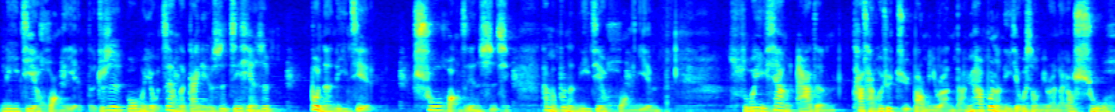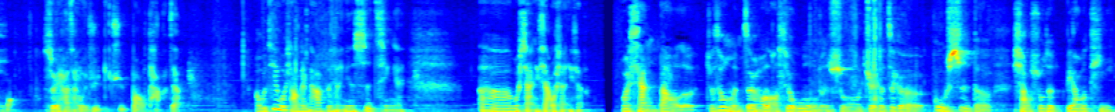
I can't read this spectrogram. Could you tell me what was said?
理解谎言的，就是我们有这样的概念，就是机器人是不能理解说谎这件事情。他们不能理解谎言，所以像 Adam 他才会去举报 Miranda，，因为他不能理解为什么 Miranda 要说谎，所以他才会去举报他。这样，我记得我想要跟大家分享一件事情，哎，呃，我想一下，我想一下。我想到了，就是我们最后老师有问我们说，觉得这个故事的小说的标题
